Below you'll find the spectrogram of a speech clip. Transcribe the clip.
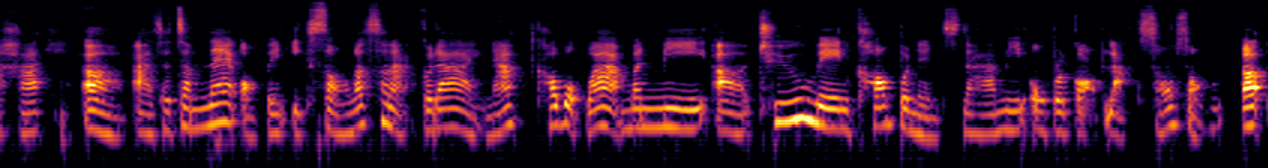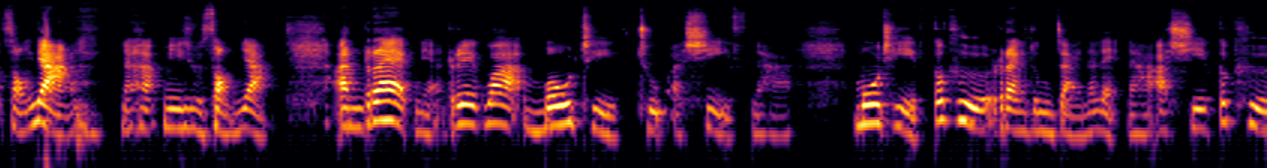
นะคะอาอาจจะจำแนกออกเป็นอีก 2 ลักษณะก็ได้นะเขาบอกว่ามันมี two main components นะคะมีองค์ประกอบหลัก2 2เอ่อ2อย่างนะคะมีอยู่ 2 อย่าง อันแรกเนี่ยเรียกว่า motive to achieve นะคะ motive ก็คือแรงจูงใจนั่นแหละนะคะ achieve ก็คือ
